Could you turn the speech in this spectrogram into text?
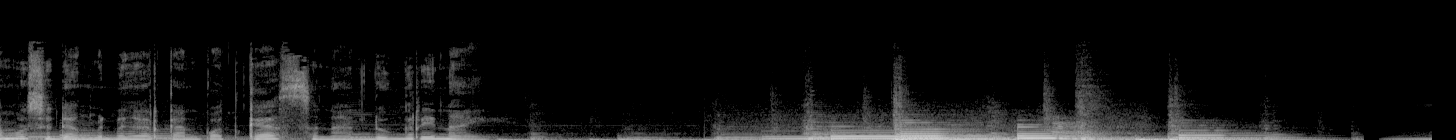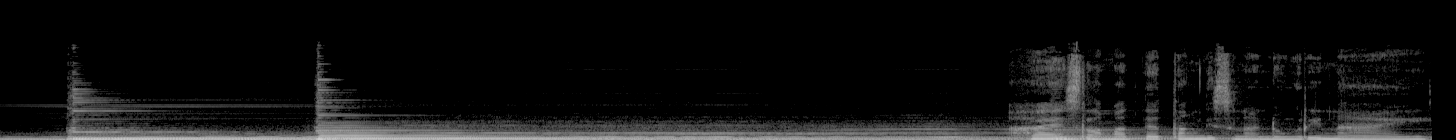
Kamu sedang mendengarkan podcast Senandung Rinai. Hai, selamat datang di Senandung Rinai.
